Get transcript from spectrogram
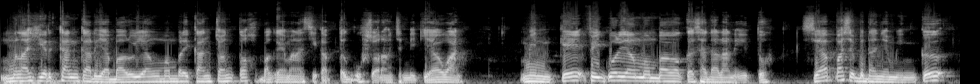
melahirkan karya baru yang memberikan contoh bagaimana sikap teguh seorang cendekiawan. Minke figur yang membawa kesadaran itu. Siapa sebenarnya Minke?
